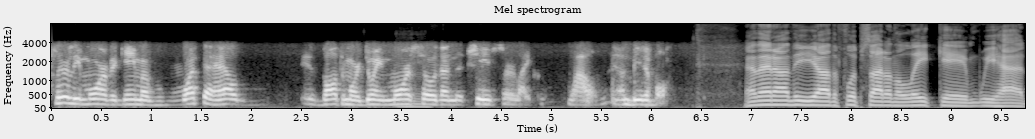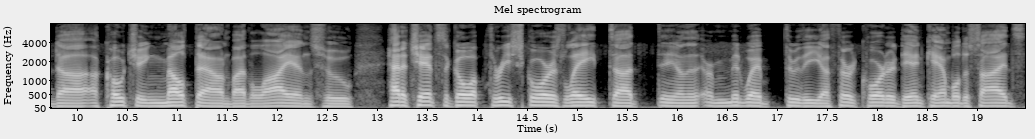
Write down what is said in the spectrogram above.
clearly more of a game of what the hell is Baltimore doing more so than the Chiefs are like, wow, unbeatable. And then on the uh, the flip side, on the late game, we had uh, a coaching meltdown by the Lions, who had a chance to go up three scores late, uh, you know, or midway through the uh, third quarter. Dan Campbell decides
